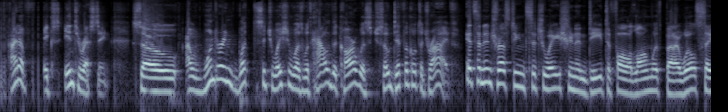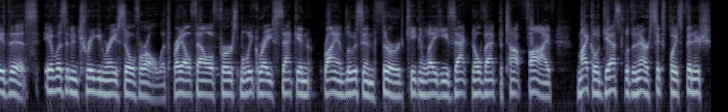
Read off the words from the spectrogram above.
kind of interesting. So I was wondering what the situation was with how the car was so difficult to drive. It's an interesting situation indeed to follow along with, but I will say this. It was an intriguing race overall, with Ray Alfalla first, Malik Ray second, Ryan Lewis in third, Keegan Leahy, Zach Novak the top five, Michael Guest with an air sixth place finish,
